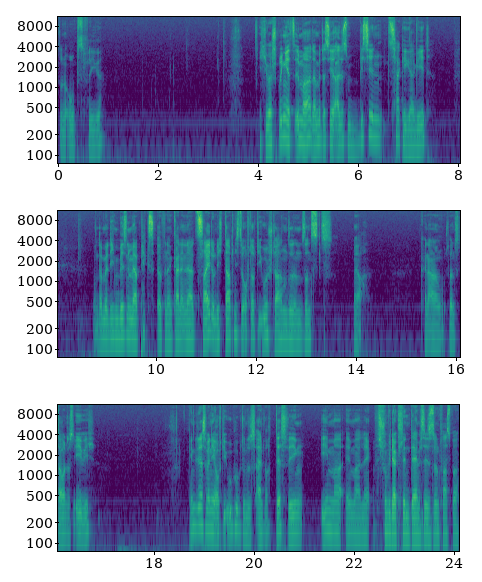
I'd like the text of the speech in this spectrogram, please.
So eine Obstfliege. Ich überspringe jetzt immer, damit das hier alles ein bisschen zackiger geht. Und damit ich ein bisschen mehr Packs öffnen kann in der Zeit und ich darf nicht so oft auf die Uhr starren, sonst, ja, keine Ahnung, sonst dauert das ewig. Kennt ihr das, wenn ihr auf die Uhr guckt und es einfach deswegen immer, immer länger. Schon wieder Clint Dempsey, das ist unfassbar.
